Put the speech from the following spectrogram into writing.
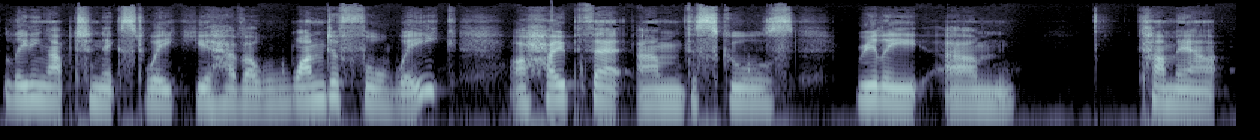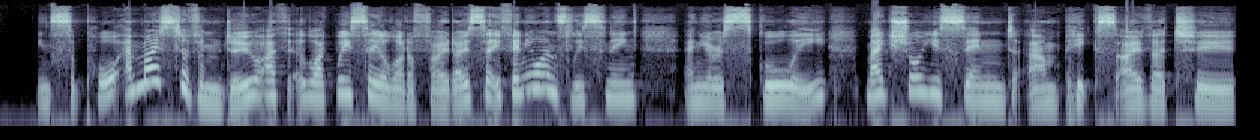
leading up to next week, you have a wonderful week. I hope that um, the schools really um, come out in support, and most of them do. I th- like we see a lot of photos. So if anyone's listening and you're a schoolie, make sure you send um, pics over to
